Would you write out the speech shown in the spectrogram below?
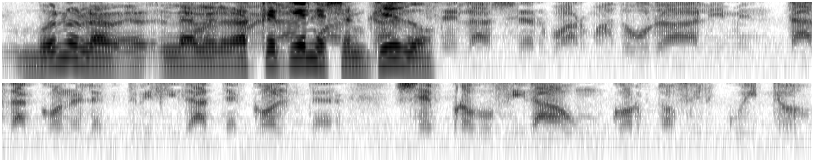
Bueno, la, la verdad es que tiene sentido. la servoarmadura alimentada con electricidad de Colter, se producirá un cortocircuito.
